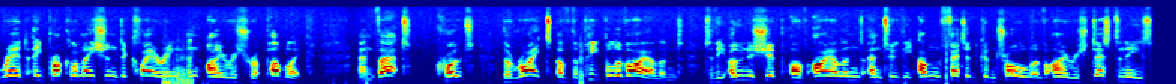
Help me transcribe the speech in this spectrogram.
read a proclamation declaring an Irish republic, and that, quote, the right of the people of Ireland to the ownership of Ireland and to the unfettered control of Irish destinies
